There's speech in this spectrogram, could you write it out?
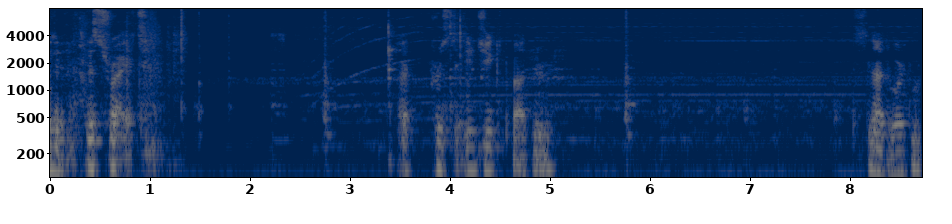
okay let's try it I press the eject button it's not working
